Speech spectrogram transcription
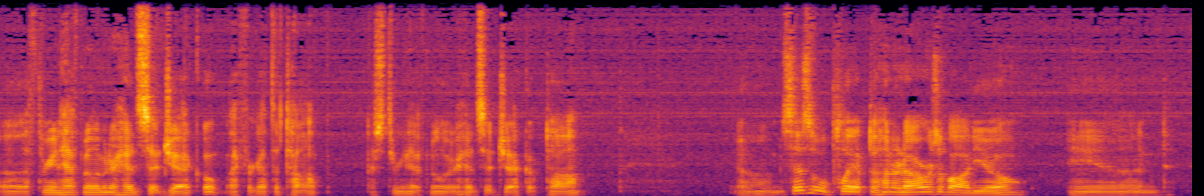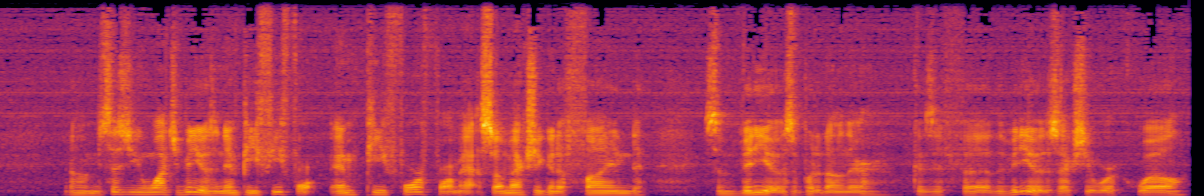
Uh, three and a half millimeter headset jack. Oh, I forgot the top. There's three and a half millimeter headset jack up top. Um, it says it will play up to 100 hours of audio, and um, it says you can watch videos in MP4, MP4 format, so I'm actually going to find some videos and put it on there, because if uh, the videos actually work well,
